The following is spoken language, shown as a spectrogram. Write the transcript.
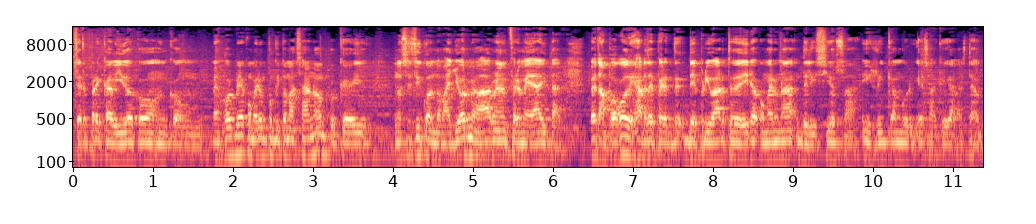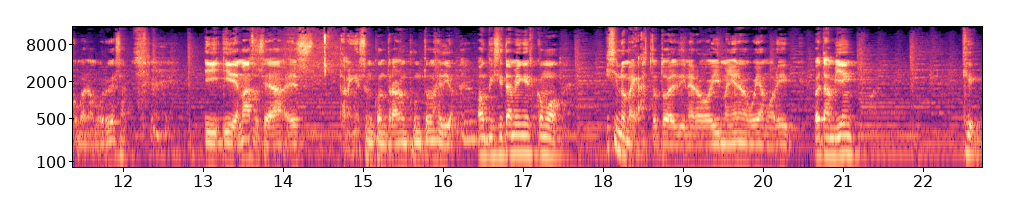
ser precavido con, mejor voy a comer un poquito más sano porque no sé si cuando mayor me va a dar una enfermedad y tal pero tampoco dejar de, privarte de ir a comer una deliciosa y rica hamburguesa que ganas tengo comer una hamburguesa y, y demás o sea es también es encontrar un punto medio aunque sí también es como y si no me gasto todo el dinero hoy mañana me voy a morir pero también ¿qué,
